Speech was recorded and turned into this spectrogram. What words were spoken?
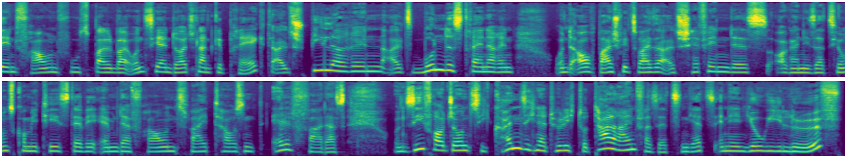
den Frauenfußball bei uns hier in Deutschland geprägt, als Spielerin, als Bundestrainerin und auch beispielsweise als Chefin des Organisationskomitees der WM der Frauen 2011 war das. Und Sie, Frau Jones, Sie können sich natürlich total reinversetzen jetzt in den Yogi Löw.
